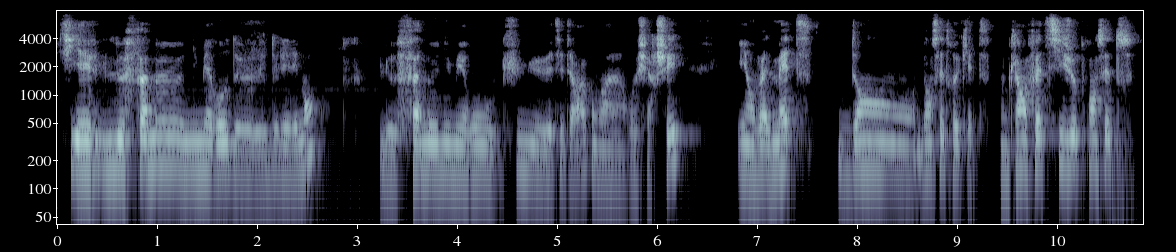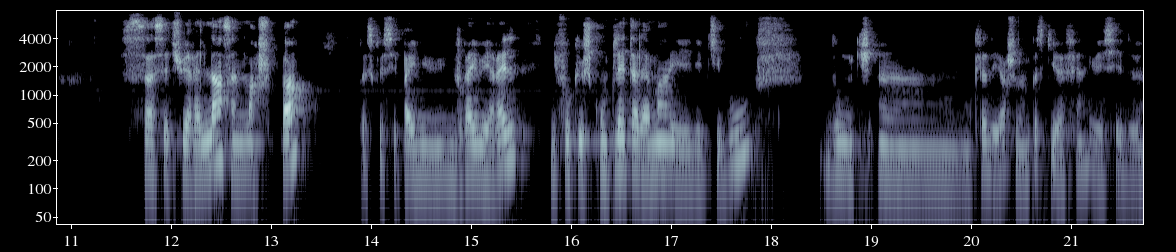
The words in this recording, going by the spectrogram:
qui est le fameux numéro de, l'élément, le fameux numéro Q, etc. qu'on va rechercher, et on va le mettre dans, cette requête. Donc là en fait si je prends cette, ça, cette URL là, ça ne marche pas, parce que c'est pas une, vraie URL, il faut que je complète à la main les, petits bouts. Donc, euh, donc là d'ailleurs je sais même pas ce qu'il va faire, il va essayer de,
